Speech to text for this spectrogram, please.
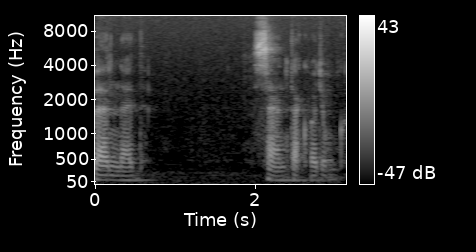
benned szentek vagyunk.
